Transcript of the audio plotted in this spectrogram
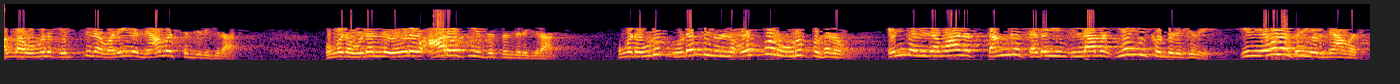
அல்லாஹ் உங்களுக்கு எத்தனை வழியில ஞாபகம் செஞ்சிருக்கிறார். உங்களோட உடல்ல எவ்வளவு ஆரோக்கியத்தை தந்திருக்கிறார். உங்களோட உடம்பில் உள்ள ஒவ்வொரு உறுப்புகளும் எந்த விதமான தங்கு தடையும் இல்லாமல் இயங்கிக் கொண்டிருக்குது. இது எவ்வளவு பெரிய ஒரு ஞாபகம்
